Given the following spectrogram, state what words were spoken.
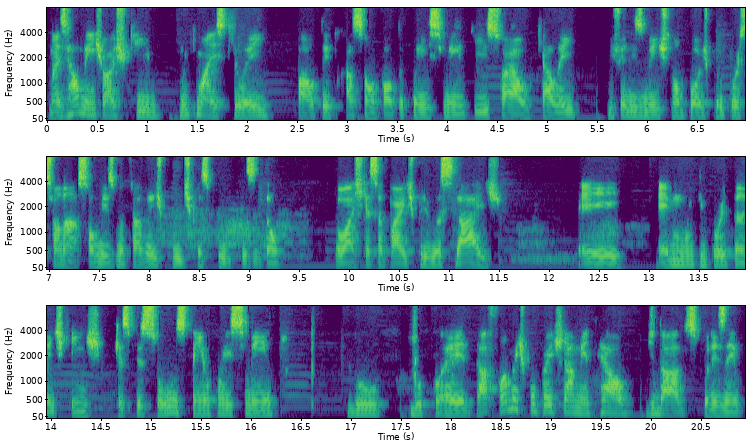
Mas realmente eu acho que muito mais que lei falta educação, falta conhecimento. E isso é algo que a lei infelizmente não pode proporcionar, só mesmo através de políticas públicas. Então, eu acho que essa parte de privacidade é, é muito importante, que, gente, que, as pessoas tenham conhecimento do, do é, da forma de compartilhamento real de dados. Por exemplo,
